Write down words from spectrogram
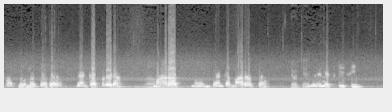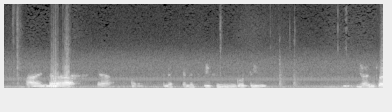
స్టాక్లు ఉన్నాయి sir. Bank of Baroda Maharashtra bank of Maharashtra NHPC and NHPC ఇంకోటి ఇట్లా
